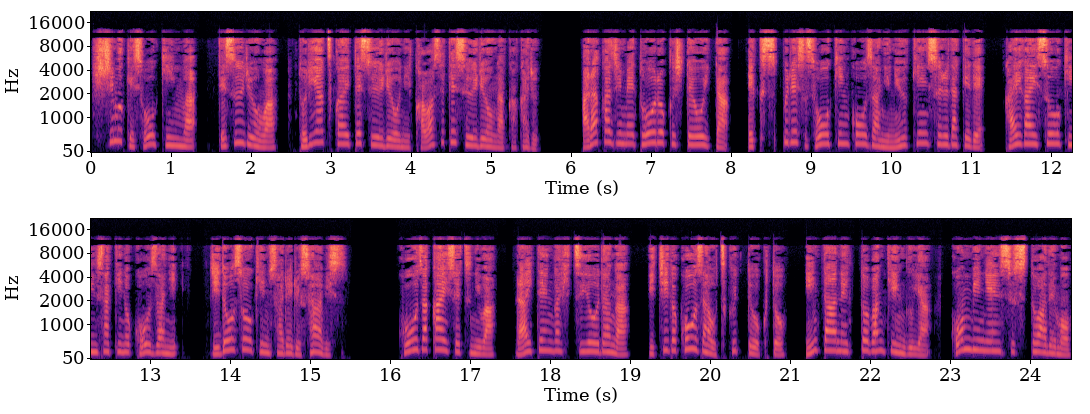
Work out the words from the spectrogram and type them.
仕向け送金は、手数料は取扱手数料に為替手数料がかかる。あらかじめ登録しておいたエクスプレス送金口座に入金するだけで海外送金先の口座に自動送金されるサービス。口座開設には来店が必要だが、一度口座を作っておくと、インターネットバンキングやコンビニエンスストアでも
